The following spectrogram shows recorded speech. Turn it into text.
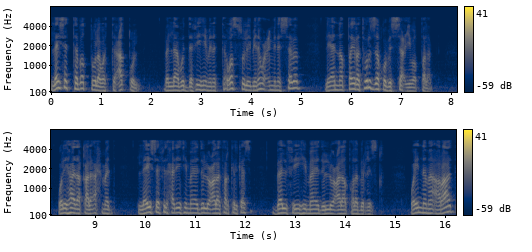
ليس التبطل والتعطل. بل لا بد فيه من التوصل بنوع من السبب لأن الطير ترزق بالسعي والطلب. ولهذا قال أحمد ليس في الحديث ما يدل على ترك الكسب بل فيه ما يدل على طلب الرزق. وإنما أراد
